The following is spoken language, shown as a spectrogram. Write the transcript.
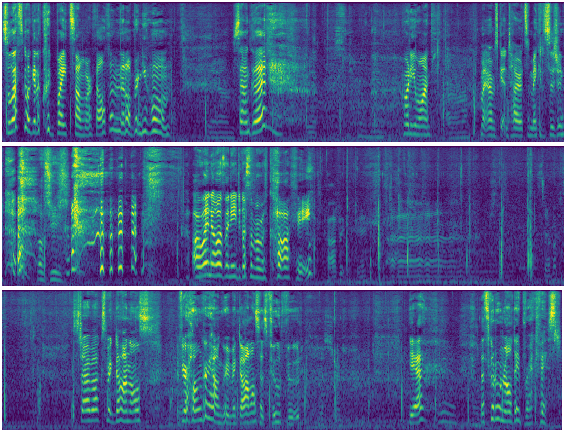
So let's go get a quick bite somewhere, Feltham, and then I'll bring you home. Yeah. Sound good? What do you want? My arm's getting tired, so make a decision. oh, jeez. All I know is I need to go somewhere with coffee. Coffee? Okay. Uh, Starbucks? Starbucks, McDonald's. If you're hungry, hungry, McDonald's has food, food. Yeah? yeah? Let's go to an all-day breakfast.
